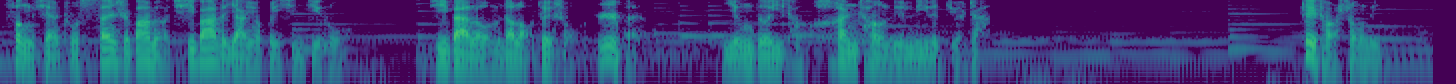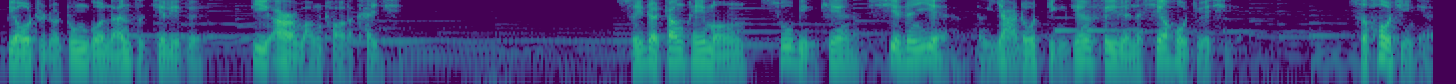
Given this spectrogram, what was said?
奉献出三十八秒七八的亚运会新纪录，击败了我们的老对手日本，赢得一场酣畅淋漓的决战。这场胜利标志着中国男子接力队第二王朝的开启。随着张培萌、苏炳添、谢震业等亚洲顶尖飞人的先后崛起，此后几年，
